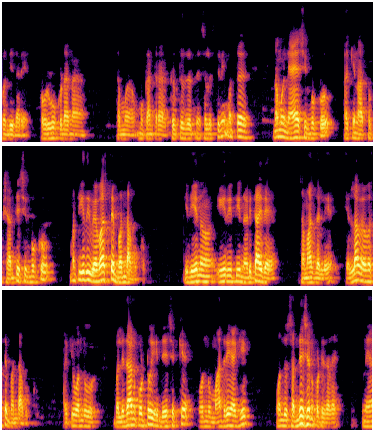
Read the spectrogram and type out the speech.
ಬಂದಿದ್ದಾರೆ. ಅವ್ರಿಗೂ ಕೂಡ ನಾ ತಮ್ಮ ಮುಖಾಂತರ ಕೃತಜ್ಞತೆ ಸಲ್ಲಿಸ್ತೀನಿ. ಮತ್ತು ನಮಗೆ ನ್ಯಾಯ ಸಿಗಬೇಕು, ಆಕಿನ ಆತ್ಮಕ್ಕೆ ಶಾಂತಿ ಸಿಗಬೇಕು, ಮತ್ತು ಇದು ವ್ಯವಸ್ಥೆ ಬಂದಾಗಬೇಕು. ಇದೇನು ಈ ರೀತಿ ನಡೀತಾ ಇದೆ ಸಮಾಜದಲ್ಲಿ, ಎಲ್ಲ ವ್ಯವಸ್ಥೆ ಬಂದಾಗಬೇಕು. ಆಕೆ ಒಂದು ಬಲಿದಾನ ಕೊಟ್ಟು ಈ ದೇಶಕ್ಕೆ ಒಂದು ಮಾದರಿಯಾಗಿ ಒಂದು ಸಂದೇಶನ ಕೊಟ್ಟಿದ್ದಾಳೆ ನೇಹ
